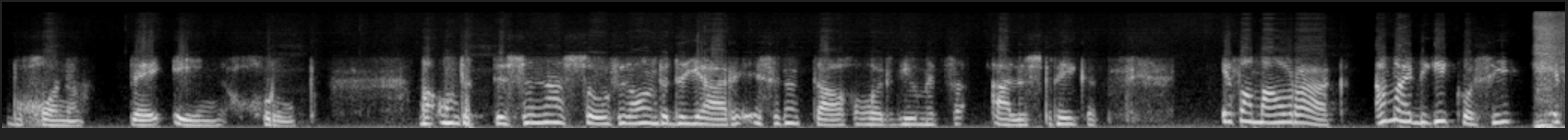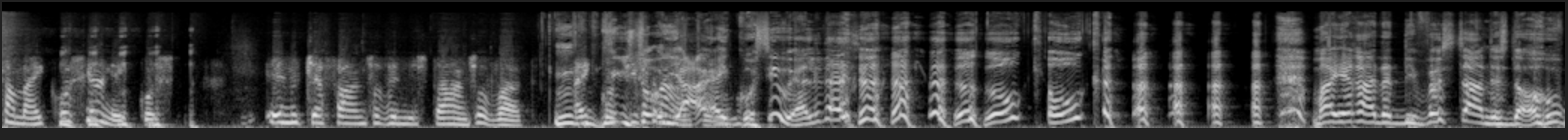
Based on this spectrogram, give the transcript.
begonnen bij één groep. Maar ondertussen, na zoveel honderden jaren, is het een taal geworden die we met z'n allen spreken. Ik van mij raak. Amai bigi kosi. Ik van mij kosi aan ik kosi. In het Japans of in het Staans of wat. Zo, ja, ik kosi wel. ook, ook. maar je gaat het niet verstaan, dus de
